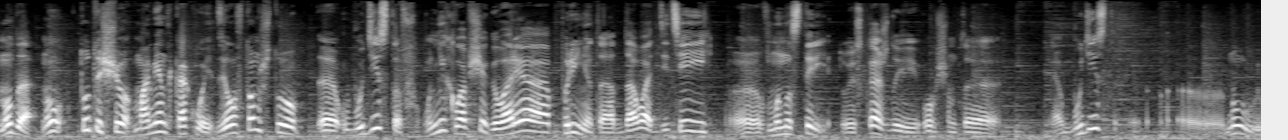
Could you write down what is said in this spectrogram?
Ну да, ну тут еще момент какой. Дело в том, что э, у буддистов, у них вообще говоря, принято отдавать детей э, в монастыри. То есть каждый, в общем-то, буддист, э, ну,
